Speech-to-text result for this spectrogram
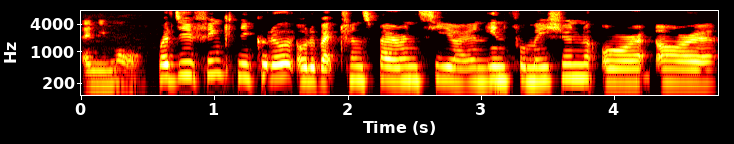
anymore. What do you think, Nicolo, all about transparency and information, or are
